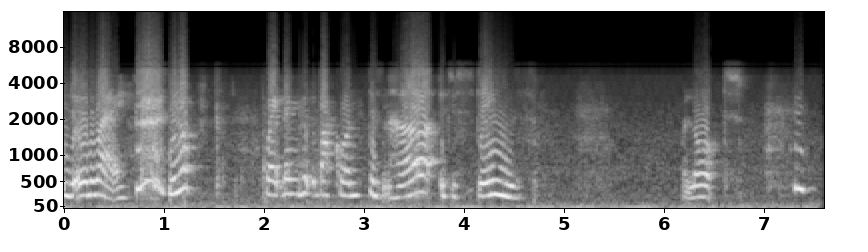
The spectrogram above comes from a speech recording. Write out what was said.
Is it all the way? yep. Wait, let me put the back on. doesn't hurt, it just stings. A lot.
